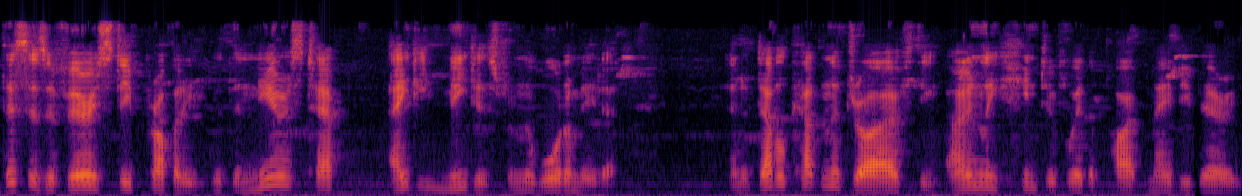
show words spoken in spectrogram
This is a very steep property with the nearest tap 80 metres from the water meter and a double cut in the drive the only hint of where the pipe may be buried.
